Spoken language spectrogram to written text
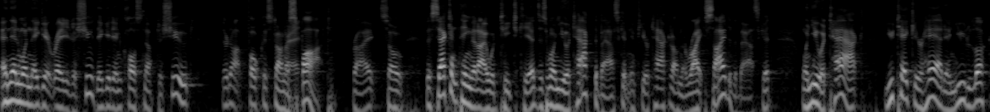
And then when they get ready to shoot, they get in close enough to shoot, they're not focused on a spot, right? So the second thing that I would teach kids is when you attack the basket, and if you attack it on the right side of the basket, when you attack, you take your head and you look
